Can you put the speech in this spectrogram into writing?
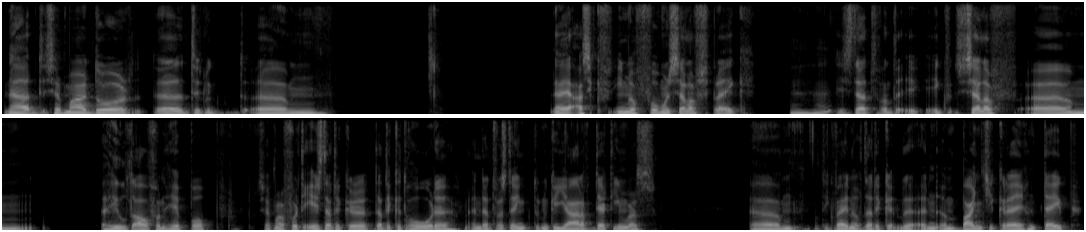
Nou, zeg maar door eh, natuurlijk. ehm, nou ja, als ik in ieder geval voor mezelf spreek, is dat. Want ik, ik zelf ehm, hield al van hip-hop. Zeg maar voor het eerst dat ik, er, dat ik het hoorde. En dat was denk ik toen ik een jaar of dertien was. Ehm, want ik weet nog dat ik een, een, een bandje kreeg, een tape.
